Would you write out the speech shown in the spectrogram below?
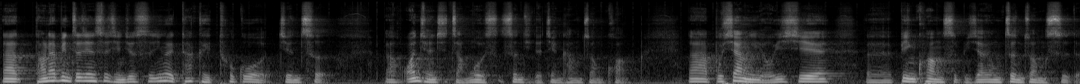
那糖尿病这件事情，就是因为它可以透过监测，啊，完全去掌握身体的健康状况。那不像有一些呃病况是比较用症状式的，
